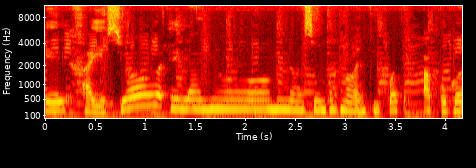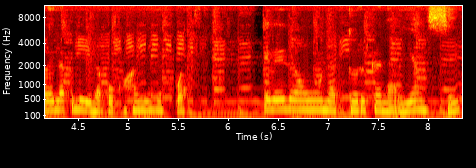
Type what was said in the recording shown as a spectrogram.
Él falleció el año 1994, a poco de la película, pocos años después. Él era un actor canadiense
